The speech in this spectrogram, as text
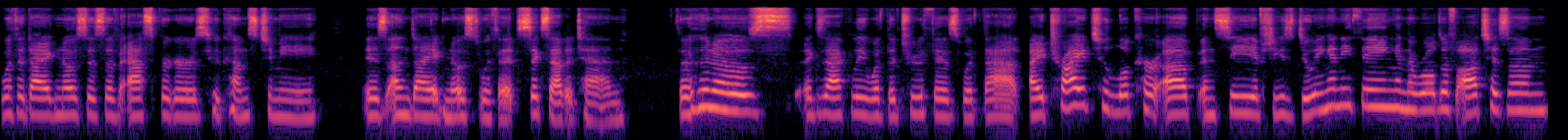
with a diagnosis of Asperger's who comes to me is undiagnosed with it, six out of 10. So who knows exactly what the truth is with that. I tried to look her up and see if she's doing anything in the world of autism.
